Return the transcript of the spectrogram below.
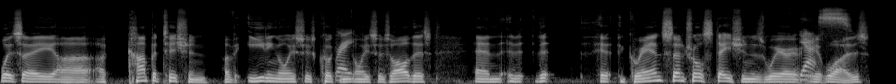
was a uh, a competition of eating oysters, cooking Right. oysters, all this, and the, the, uh, Grand Central Station is where Yes. it was.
